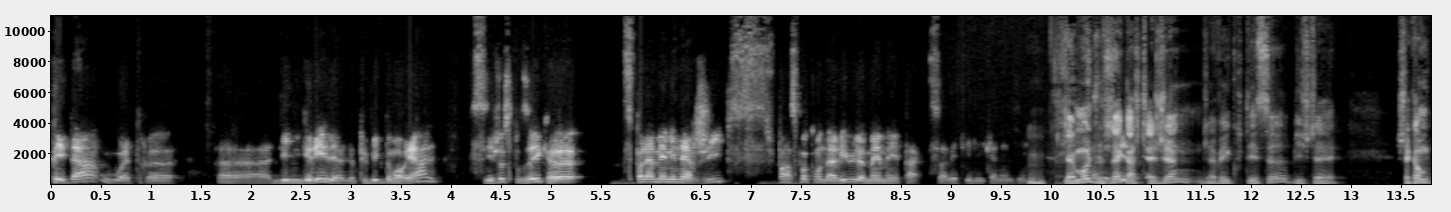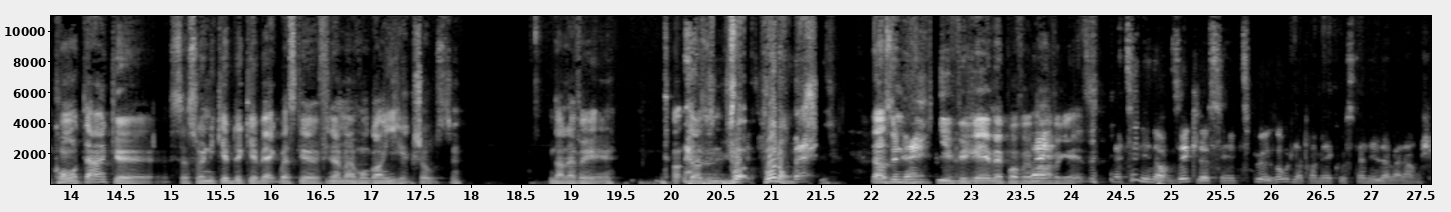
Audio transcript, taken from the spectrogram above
pédant ou être euh, euh, dénigrer le, le public de Montréal. C'est juste pour dire que c'est pas la même énergie. Je pense pas qu'on aurait eu le même impact si ça avait été les Canadiens. Mhm. Ben, moi, Ça je me souviens, été- quand j'étais jeune, j'avais écouté ça, puis j'étais j'étais comme content que ce soit une équipe de Québec parce que finalement, ils vont gagner quelque chose, tu sais. Dans la vraie. Dans, dans une vie. Va, va donc Ben. Dans une ben, vie qui est vraie, mais pas vraiment ben, vraie. tu sais. Mais tu sais, les Nordiques, là, c'est un petit peu eux autres la première Coupe Stanley de l'Avalanche.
